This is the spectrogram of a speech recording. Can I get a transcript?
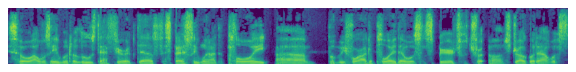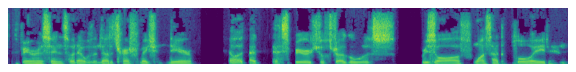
So I was able to lose that fear of death, especially when I deployed. Um, but before I deployed, there was some spiritual tr- uh, struggle that I was experiencing. So that was another transformation there know, that, that spiritual struggle was resolved once I deployed and,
